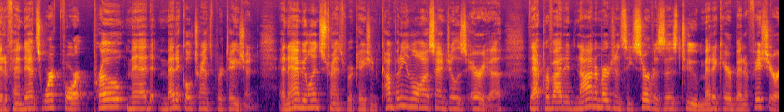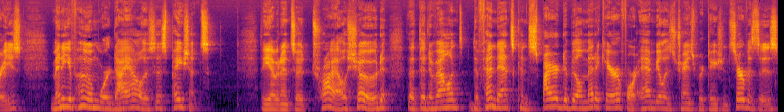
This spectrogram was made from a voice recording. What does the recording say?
The defendants work for ProMed Medical Transportation, an ambulance transportation company in the Los Angeles area that provided non emergency services to Medicare beneficiaries, many of whom were dialysis patients. The evidence at trial showed that the defendants conspired to bill Medicare for ambulance transportation services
